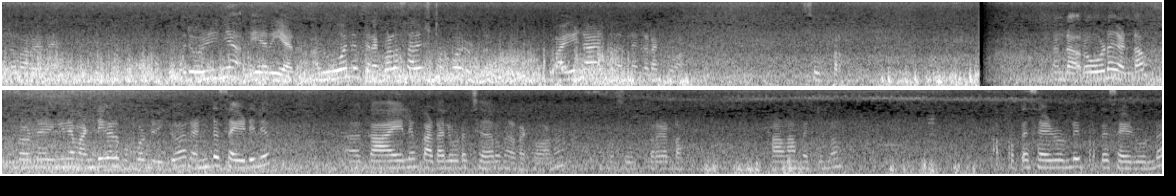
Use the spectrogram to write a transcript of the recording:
എന്താ പറയുന്നത് ഒരു ഒഴിഞ്ഞ ഏരിയയാണ് അതുപോലെ തിരക്കുള്ള സ്ഥലം ഇഷ്ടംപോലുണ്ട്. വൈഡായിട്ട് തന്നെ കിടക്കുവാണ് സൂപ്പർ. കണ്ടോ? റോഡ് കണ്ടോ? റോഡ് ഇങ്ങനെ വണ്ടികൾ പൊക്കൊണ്ടിരിക്കുക രണ്ട് സൈഡിലും കായലും കടലൂടെ ചേർന്ന് കിടക്കുവാണ്. സൂപ്പർ കേട്ടോ കാണാൻ പറ്റുന്നു. അപ്പുറത്തെ സൈഡുണ്ട് ഇപ്പുറത്തെ സൈഡുണ്ട്.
